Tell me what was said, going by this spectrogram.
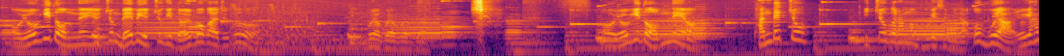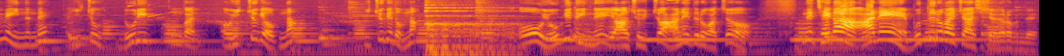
어, 여기도 없네. 좀 맵이 이쪽이 넓어가지고. 뭐야, 뭐야, 뭐야, 뭐야. 어, 여기도 없네요. 반대쪽 이쪽을 한번 보겠습니다. 어, 뭐야? 여기 한 명 있는데? 이쪽 놀이 공간. 어, 이쪽에 없나? 이쪽에도 없나? 어, 여기도 있네. 야, 저 이쪽 안에 들어갔죠? 근데 제가 안에 못 들어갈 줄 아시죠, 여러분들?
